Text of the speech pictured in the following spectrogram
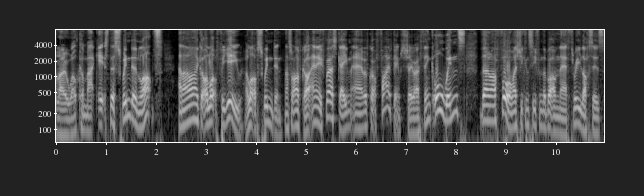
Hello, welcome back. It's the Swindon lot, and I got a lot for you. A lot of Swindon. That's what I've got. Anyway, first game, uh, we've got five games to show you, I think. All wins, though our form, as you can see from the bottom there, three losses,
